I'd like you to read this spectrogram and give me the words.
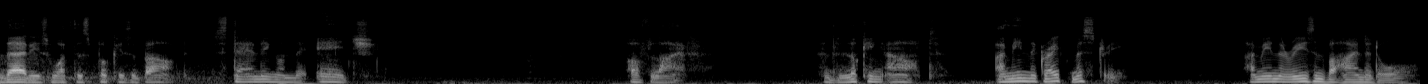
That is what this book is about standing on the edge of life and looking out. I mean, the great mystery. I mean, the reason behind it all.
